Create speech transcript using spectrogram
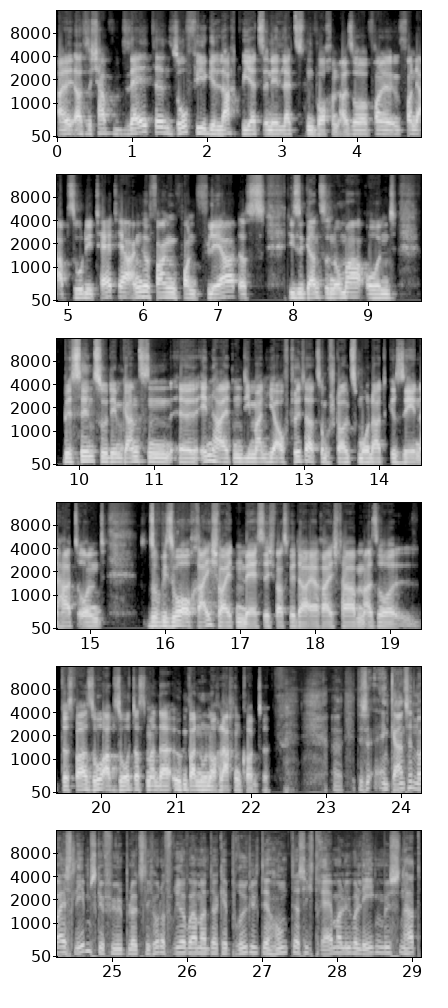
Also ich habe selten so viel gelacht wie jetzt in den letzten Wochen. Also von, von der Absurdität her angefangen, von Flair, das diese ganze Nummer und bis hin zu dem ganzen äh, Inhalten, die man hier auf Twitter zum Stolzmonat gesehen hat und sowieso auch reichweitenmäßig, was wir da erreicht haben. Also das war so absurd, dass man da irgendwann nur noch lachen konnte. Äh, das ist ein ganz neues Lebensgefühl plötzlich, oder? Früher war man der geprügelte Hund, der sich dreimal überlegen müssen hat,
